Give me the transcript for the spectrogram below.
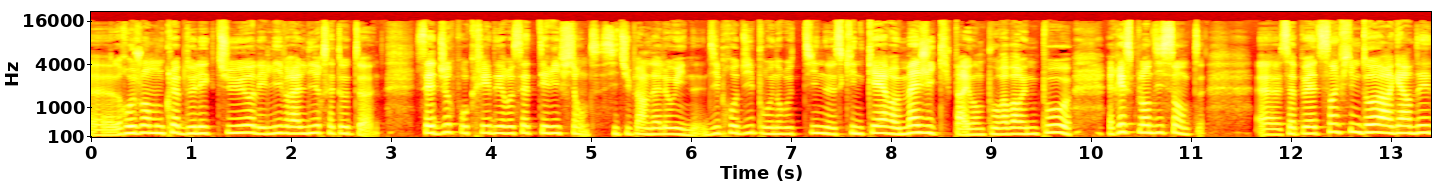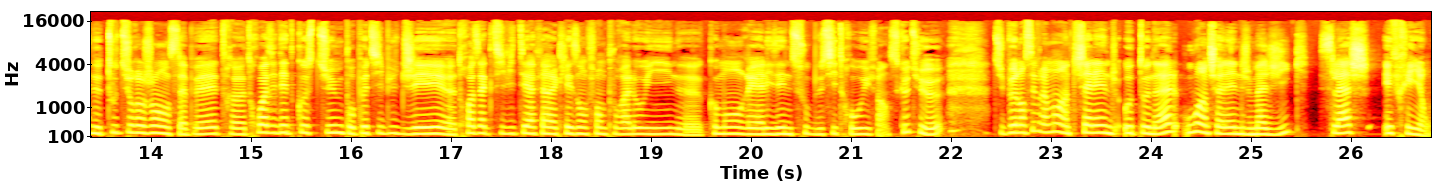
euh, rejoins mon club de lecture, les livres à lire cet automne, 7 jours pour créer des recettes terrifiantes si tu parles d'Halloween, 10 produits pour une routine skincare magique par exemple pour avoir une peau resplendissante. Euh, ça peut être 5 films d'horreur à regarder de toute urgence. Ça peut être 3 euh, idées de costumes pour petit budget, 3 euh, activités à faire avec les enfants pour Halloween, comment réaliser une soupe de citrouille, enfin ce que tu veux. Tu peux lancer vraiment un challenge automnal ou un challenge magique slash effrayant.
